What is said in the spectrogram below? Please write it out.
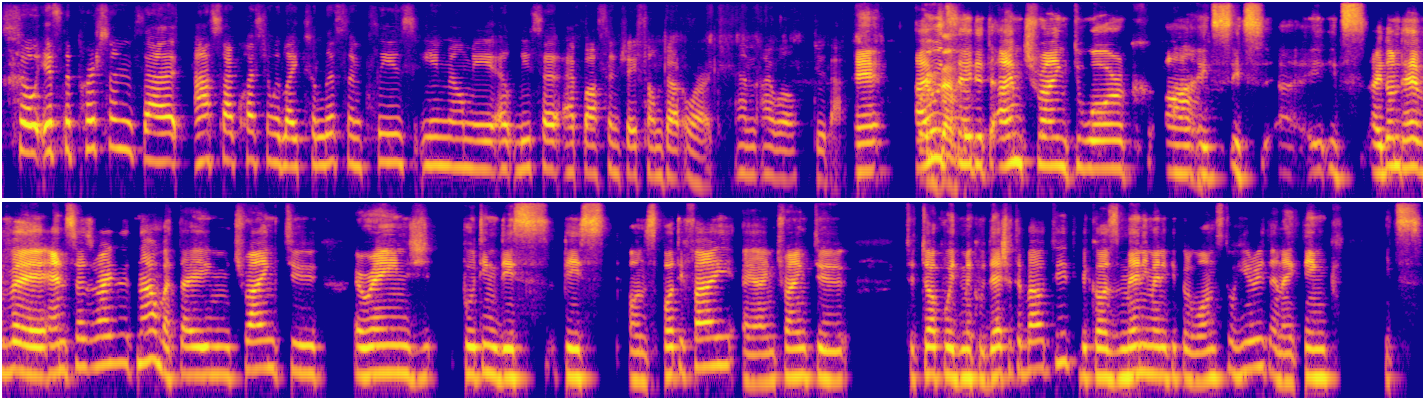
So if the person that asked that question would like to listen, please email me at lisa at bostonjfilm.org and I will do that. Uh, I would say that I'm trying to work on it's it's uh, it's I don't have uh, answers right now, but I'm trying to arrange putting this piece on Spotify. Uh, I'm trying to to talk with Mekudeshet about it because many many people want to hear it, and I think it's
